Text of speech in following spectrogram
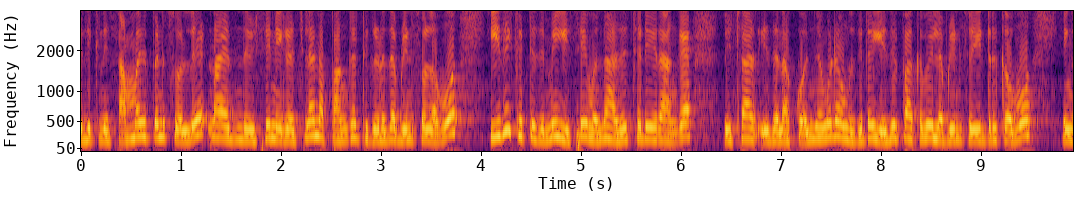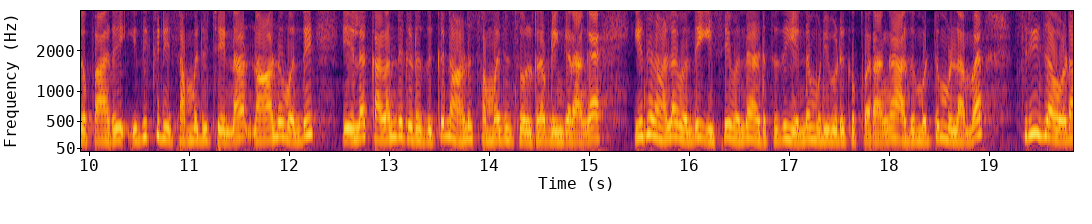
இதுக்கு நீ சம்மதிப்பேன்னு சொல்லு. நான் இந்த விஷய நிகழ்ச்சியில் நான் பங்கத்துக்கிடுது அப்படின்னு சொல்லவும் இதை கிட்டதுமே இசை வந்து அதிர்ச்சடைகிறாங்க விசால் இதை நான் கொஞ்சம் கூட உங்ககிட்ட எதிர்பார்க்கவே இல்லை அப்படின்னு சொல்லிட்டு இருக்கவும் இங்கே பாரு இதுக்கு நீ சம்மதிச்சேன்னா நானும் வந்து இதில் கலந்து கலந்துக்கிறதுக்கு நானும் சம்மதம் சொல்கிறேன் அப்படிங்கிறாங்க. இதனால வந்து இசை வந்து அடுத்தது என்ன முடிவெடுக்க போகிறாங்க அது மட்டும் இல்லாமல் ஸ்ரீஜாவோட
